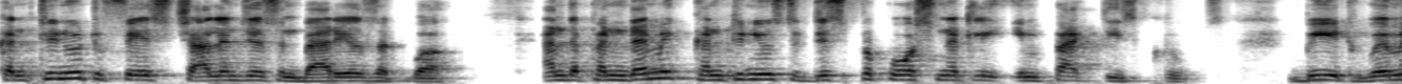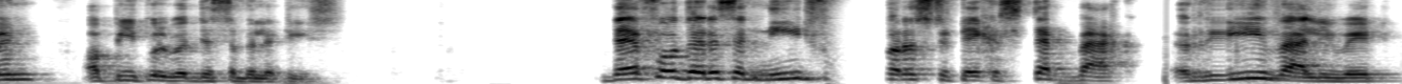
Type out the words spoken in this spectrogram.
continue to face challenges and barriers at work. And the pandemic continues to disproportionately impact these groups, be it women or people with disabilities. Therefore, there is a need for us to take a step back, reevaluate,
